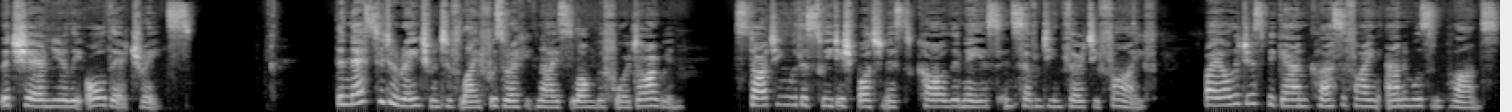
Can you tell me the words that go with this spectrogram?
that share nearly all their traits. The nested arrangement of life was recognized long before Darwin, starting with the Swedish botanist Carl Linnaeus in 1735. Biologists began classifying animals and plants,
